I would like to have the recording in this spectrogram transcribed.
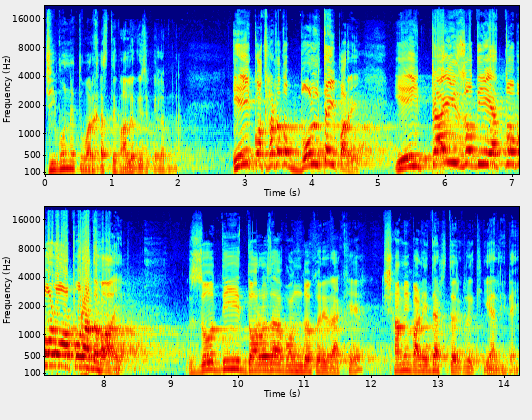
জীবনে তোমার কাছ থেকে ভালো কিছু পেলাম না। এই কথাটা তো বলতেই পারে। এইটাই যদি এত বড় অপরাধ হয়, যদি দরজা বন্ধ করে রাখে, স্বামী বাড়িতে আসতে খেয়ালই নাই।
